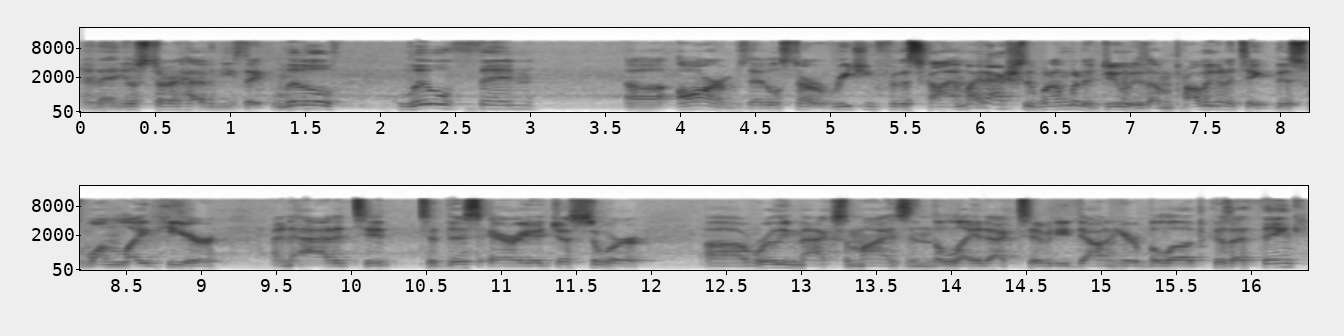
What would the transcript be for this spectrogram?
and then you'll start having these like little little thin uh, arms that'll start reaching for the sky. I might actually, what I'm going to do is I'm probably going to take this one light here and add it to, to this area just so we're uh, really maximizing the light activity down here below because I think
